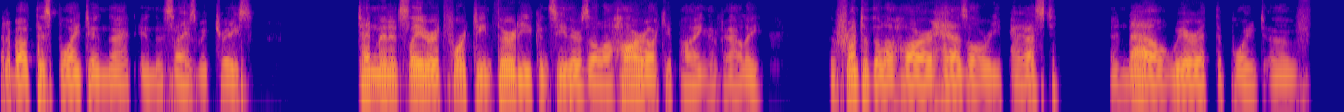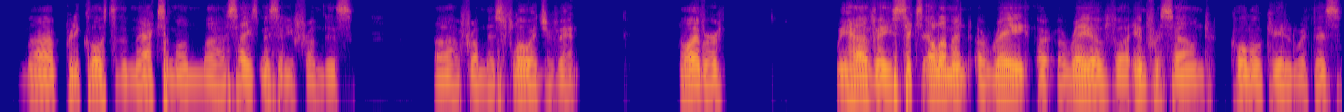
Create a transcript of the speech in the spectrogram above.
at about this point in the, in the seismic trace. 10 minutes later at 1430, you can see there's a lahar occupying the valley. The front of the lahar has already passed, and now we're at the point of uh, pretty close to the maximum uh, seismicity from this uh, from this flowage event. However, we have a six-element array array of uh, infrasound co-located with this,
